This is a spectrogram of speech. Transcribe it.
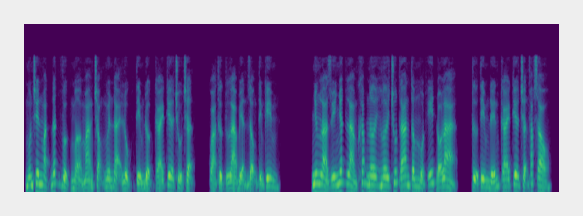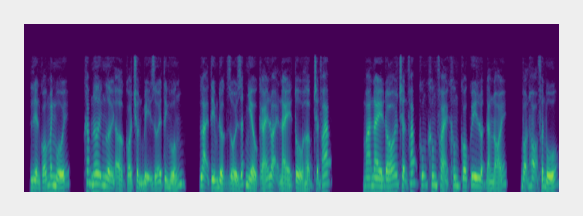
muốn trên mặt đất vực mở mang trọng nguyên đại lục tìm được cái kia chủ trận, quả thực là biển rộng tìm kim. Nhưng là duy nhất làm khắp nơi hơi chút an tâm một ít đó là, tự tìm đến cái kia trận pháp sau, liền có manh mối, khắp nơi người ở có chuẩn bị dưới tình huống, lại tìm được rồi rất nhiều cái loại này tổ hợp trận pháp. Mà này đó trận pháp cũng không phải không có quy luật đang nói, bọn họ phân bố,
